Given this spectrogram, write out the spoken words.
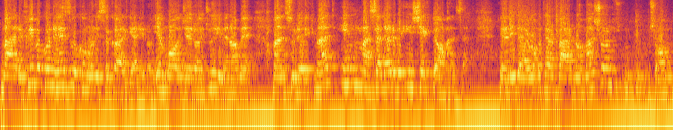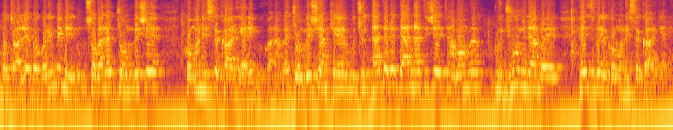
معرفی بکنه حزب کمونیست کارگری رو. یه ماجراجویی به نام منصور حکمت این مسئله رو به این شکل دامن زد. یعنی در واقع در برنامهشون شما مطالعه بکنید می‌بینید صحبت از جنبش کمونیست کارگری می‌کنم و جنبشی هم که وجود نداره در نتیجه تمام رجوع میدم به حزب کمونیست کارگری.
